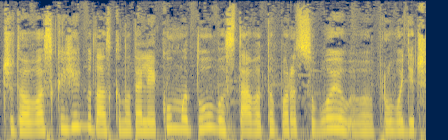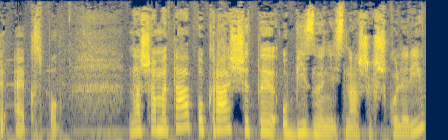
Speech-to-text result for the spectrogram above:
чудово. Скажіть, будь ласка, Наталія, яку мету ви ставите перед собою, е, проводячи експо? Наша мета покращити обізнаність наших школярів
